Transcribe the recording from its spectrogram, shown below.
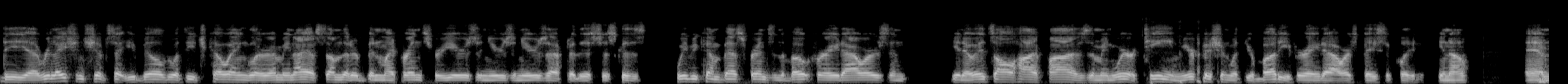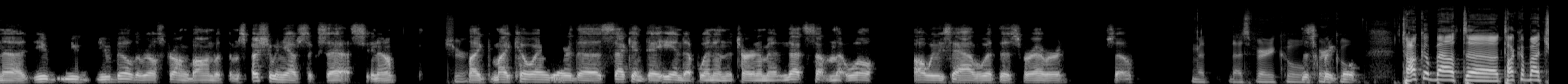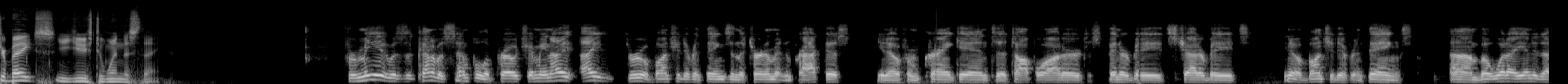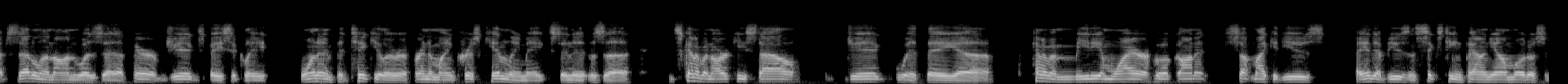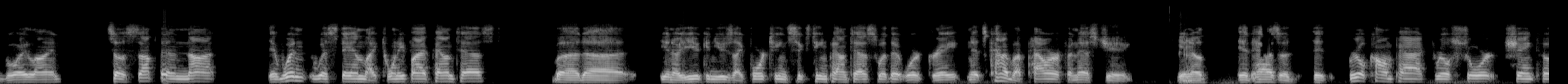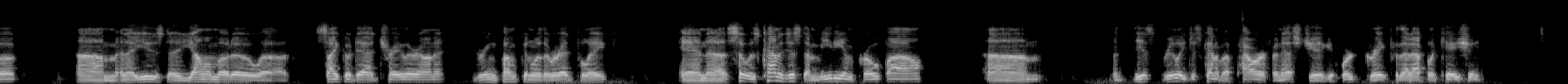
the uh, relationships that you build with each co-angler. I mean, I have some that have been my friends for years and years and years after this, just because we become best friends in the boat for eight hours, and you know, it's all high fives. I mean, we're a team. You're fishing with your buddy for eight hours, basically. You know, and uh, you you you build a real strong bond with them, especially when you have success. You know, Sure. like my co-angler the second day, he ended up winning the tournament, and that's something that we'll always have with us forever. So That, that's very cool. that's very pretty cool. Talk about uh, talk about your baits you used to win this thing. For me it was kind of a simple approach i mean i i threw a bunch of different things in the tournament and practice you know from cranking to top water to spinner baits chatter baits you know a bunch of different things um, but what i ended up settling on was a pair of jigs basically one in particular a friend of mine chris kinley makes and it was a it's kind of an arky style jig with a uh, kind of a medium wire hook on it. Something I could use. I ended up using 16 pound Yamamoto Sugoi line. So something not, it wouldn't withstand like 25 pound test, but uh, you know, you can use like 14, 16 pound tests with it, work great. And it's kind of a power finesse jig. You Okay. know, it has a it real compact, real short shank hook. Um, and I used a Yamamoto uh, Psycho Dad trailer on it, green pumpkin with a red flake. And uh, so it was kind of just a medium profile. Um, it's really just kind of a power finesse jig. It worked great for that application.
